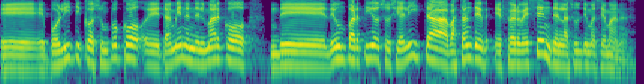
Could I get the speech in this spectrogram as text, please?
eh, políticos, un poco eh, también en el marco de, un partido socialista bastante efervescente en las últimas semanas.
